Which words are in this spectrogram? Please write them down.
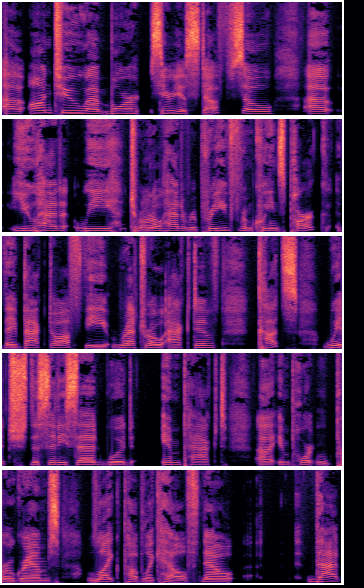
Uh, on to uh, more serious stuff. So, uh, you had, we, Toronto had a reprieve from Queen's Park. They backed off the retroactive cuts, which the city said would impact uh, important programs like public health. Now, that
